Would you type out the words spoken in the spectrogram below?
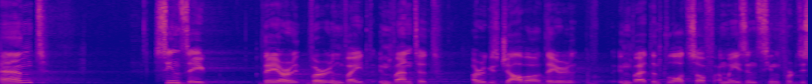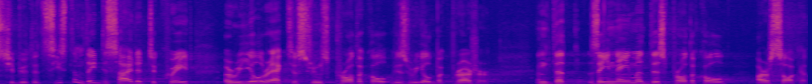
And since they, they are, were invade, invented RxJava, they invented lots of amazing things for distributed system, they decided to create a real reactive streams protocol with real backpressure. And that they named this protocol RSocket.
